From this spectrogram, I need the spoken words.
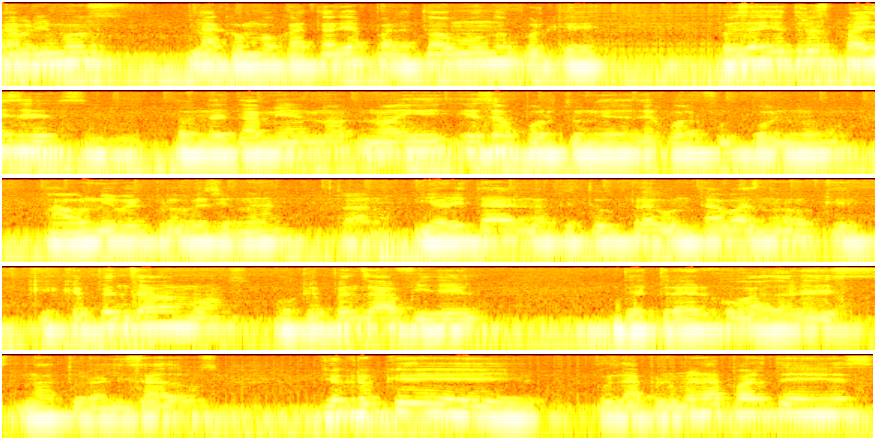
abrimos la convocatoria para todo el mundo porque pues hay otros países donde también no, no hay esa oportunidad de jugar fútbol, ¿no? A un nivel profesional. Claro. Y ahorita en lo que tú preguntabas, ¿no? Que, que qué pensábamos o qué pensaba Fidel de traer jugadores naturalizados. Yo creo que pues la primera parte es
